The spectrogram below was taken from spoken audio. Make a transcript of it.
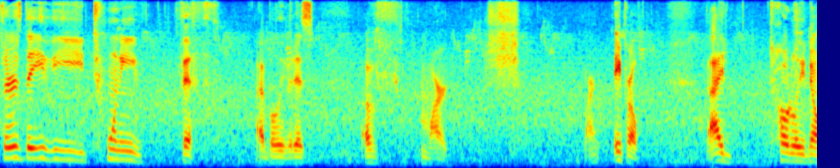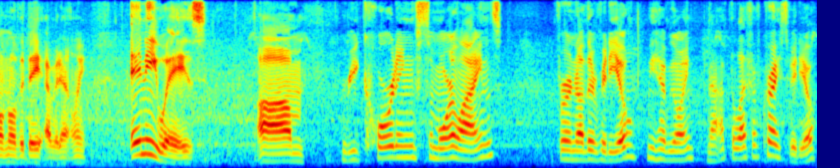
Thursday, the 25th, I believe it is, of March. March, April. I totally don't know the date, evidently. Anyways, um, recording some more lines for another video we have going. Not the Life of Christ video,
